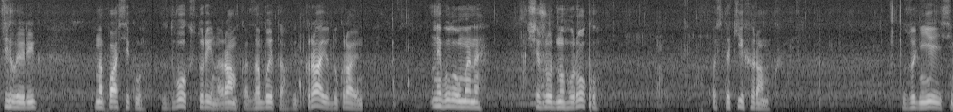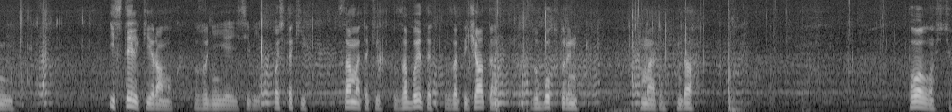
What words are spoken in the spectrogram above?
цілий рік на пасіку. З двох сторін рамка забита від краю до краю. Не було у мене ще жодного року ось таких рамок з однієї сім'ї. І стільки рамок з однієї сім'ї. Ось таких. Саме таких забитих, запечатаних з обох сторін медом. Да. Повністю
